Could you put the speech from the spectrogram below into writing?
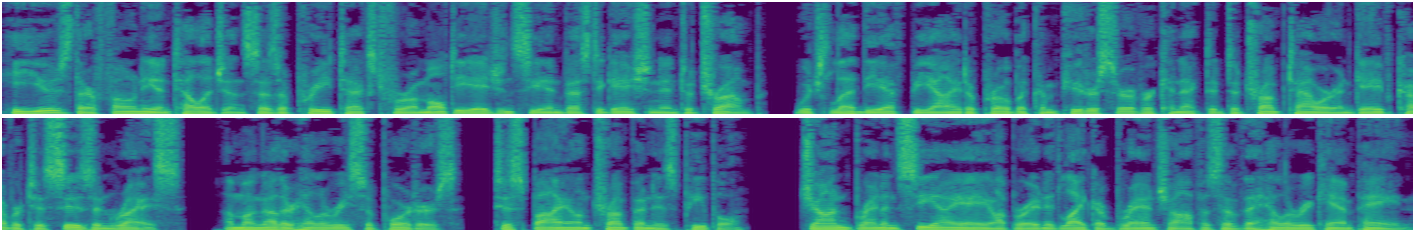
He used their phony intelligence as a pretext for a multi-agency investigation into Trump, which led the FBI to probe a computer server connected to Trump Tower and gave cover to Susan Rice, among other Hillary supporters, to spy on Trump and his people. John Brennan's CIA operated like a branch office of the Hillary campaign,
